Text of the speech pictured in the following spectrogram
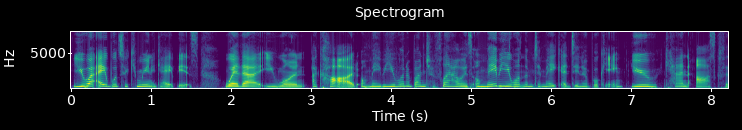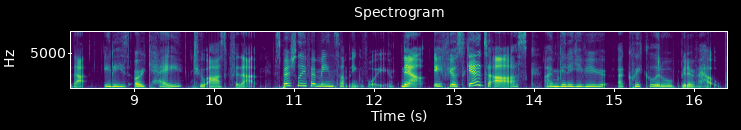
you are able to communicate this. Whether you want a card, or maybe you want a bunch of flowers, or maybe you want them to make a dinner booking, you can ask for that. It is okay to ask for that, especially if it means something for you. Now, if you're scared to ask, I'm going to give you a quick little bit of help.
